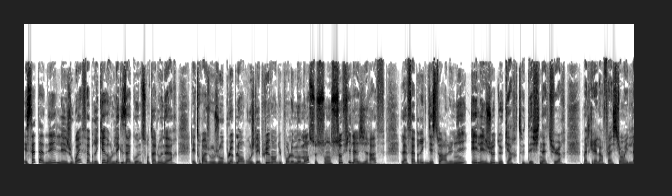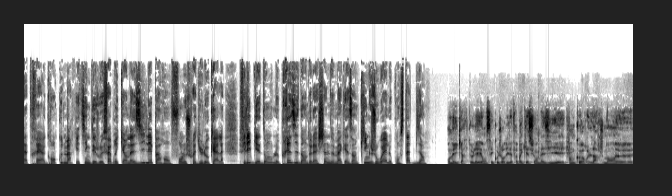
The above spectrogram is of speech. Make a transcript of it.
Et cette année, les jouets fabriqués dans l'Hexagone sont à l'honneur. Les trois joujoux bleu, blanc, rouge les plus vendus pour le moment, ce sont Sophie la girafe, la fabrique d'histoire l'Uni et les jeux de cartes Défi Nature. Malgré l'inflation et l'attrait à grands coups de marketing des jouets fabriqués en Asie, les parents font le choix du local. Philippe Guédon, le président de la chaîne de magasins King Jouet, le constate bien. On est écartelé. On sait qu'aujourd'hui, la fabrication en Asie est encore largement euh,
